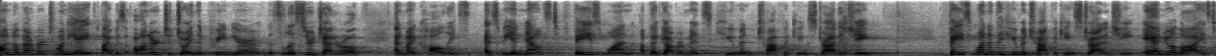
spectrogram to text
On November 28th, I was honoured to join the Premier, the Solicitor General, and my colleagues as we announced Phase 1 of the government's human trafficking strategy. Phase 1 of the human trafficking strategy annualized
